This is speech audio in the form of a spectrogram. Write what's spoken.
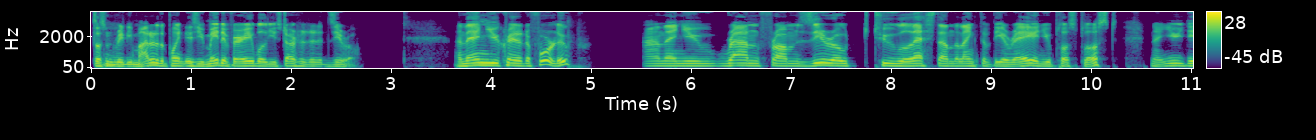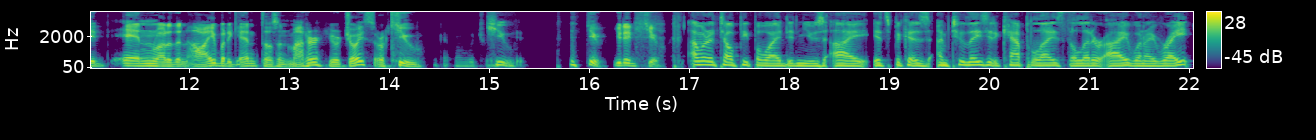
doesn't hmm. really matter. The point is you made a variable, you started it at zero. And then you created a for loop and then you ran from zero to less than the length of the array and you plus. Now you did n rather than i, but again, it doesn't matter. Your choice or q. Which q. Q. You did Q. I want to tell people why I didn't use I. It's because I'm too lazy to capitalize the letter I when I write.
